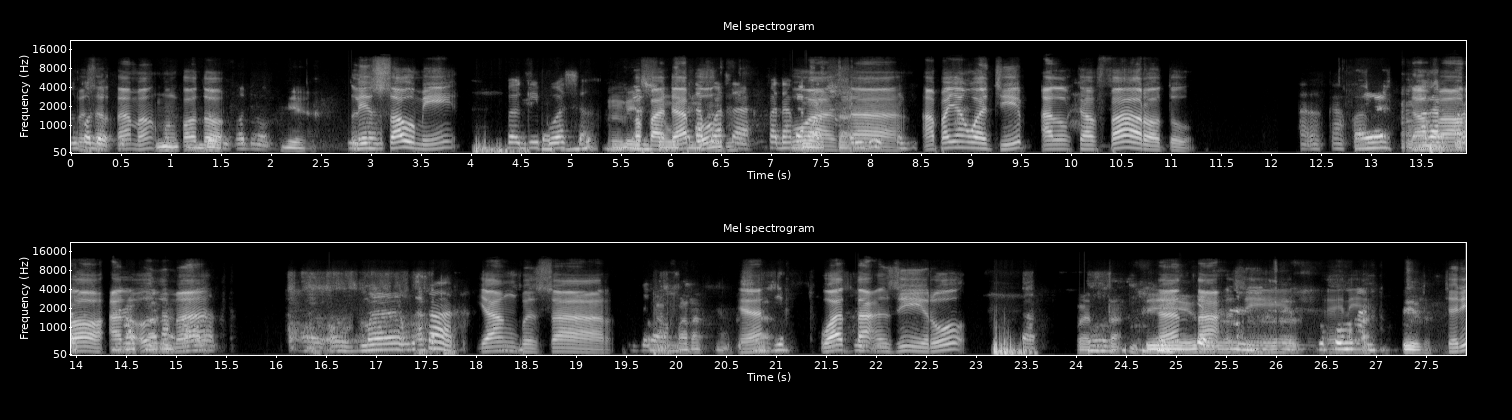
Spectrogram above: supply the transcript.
beserta meng- mengkodok Mengkodok. Iya. lisaumi Bagi puasa. Kepada Pada pu- puasa. Pada puasa apa yang wajib al kafaratu Al-kafar. bayar kafarah al uzma Uzma Yang besar. yang besar Kafaratnya Ya. Wa ta'ziru Wa dan ta'zir. ini jadi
